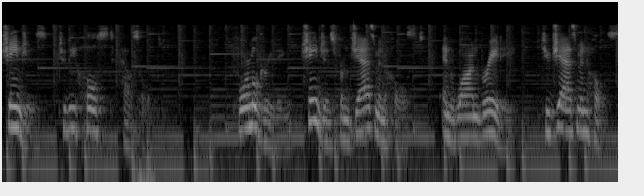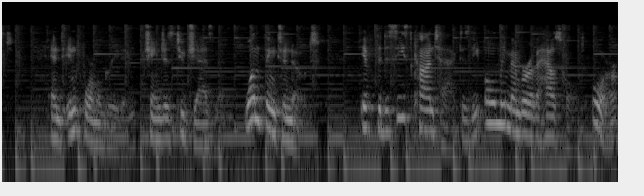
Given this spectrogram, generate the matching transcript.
changes to the Holst household formal greeting changes from Jasmine Holst and Juan Brady to Jasmine Holst, and informal greeting changes to Jasmine. One thing to note, if the deceased contact is the only member of a household, or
